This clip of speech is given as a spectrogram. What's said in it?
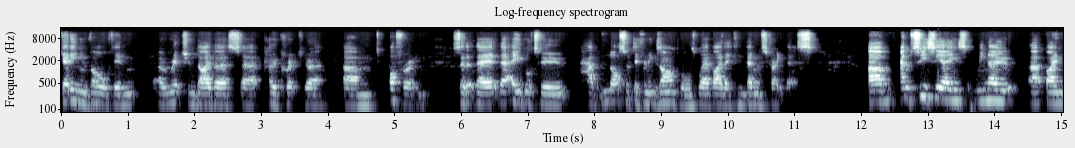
getting involved in a rich and diverse uh, co-curricular um, offering so that they're, they're able to have lots of different examples whereby they can demonstrate this. Um, and CCAs, we know uh, by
